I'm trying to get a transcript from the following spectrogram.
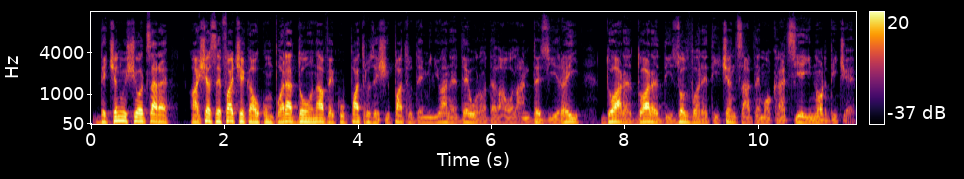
De ce nu și o țară? Așa se face că au cumpărat două nave cu 44 de milioane de euro de la olandezii răi, doar, doar dizolvă reticența democrației nordice.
